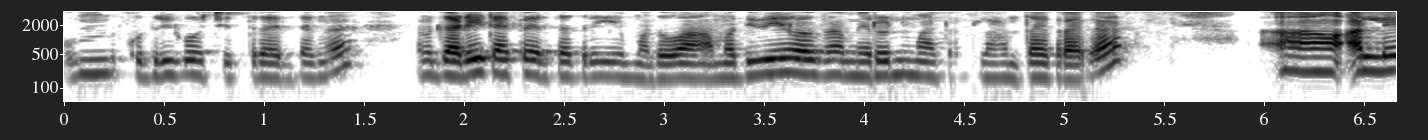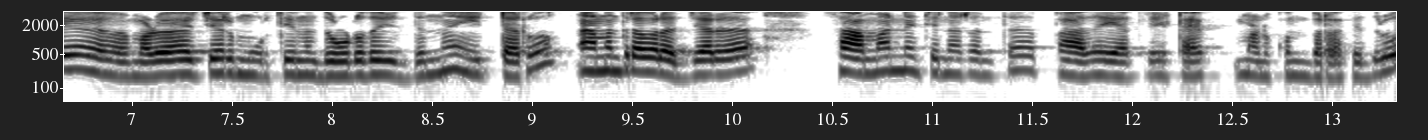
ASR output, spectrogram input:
ಕುಂದು ಕುದುರೆಗಳ ಚಿತ್ರ ಇದ್ದಂಗೆ. ಒಂದು ಗಾಡಿ ಟೈಪೇ ಇರ್ತೈತೆ ರೀ ಮದುವೆ. ಮದುವೆ ಒಳಗೆ ಮೆರವಣಿಗೆ ಮಾಡ್ತಾರಲ್ಲ ಅಂತ ಇದ್ರಾಗ. ಅಲ್ಲೇ ಮಡ್ವಾಜರ ಮೂರ್ತಿನ ದೊಡ್ಡದು ಇದನ್ನು ಇಟ್ಟರು. ಆನಂತರ ಅವ್ರ ಅಜ್ಜಾರು ಸಾಮಾನ್ಯ ಜನರಂತ ಪಾದಯಾತ್ರೆ ಟೈಪ್ ಮಾಡ್ಕೊಂಡು ಬರತ್ತಿದ್ರು.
